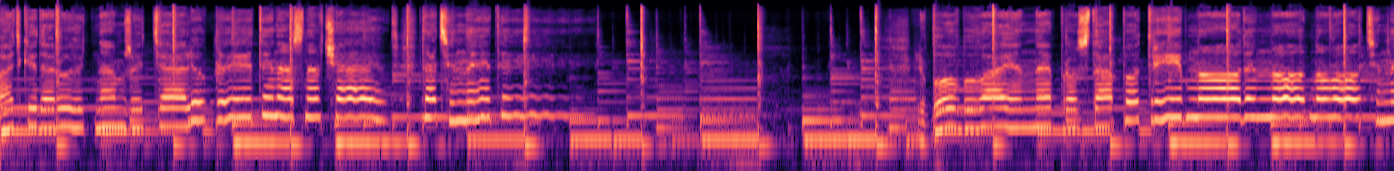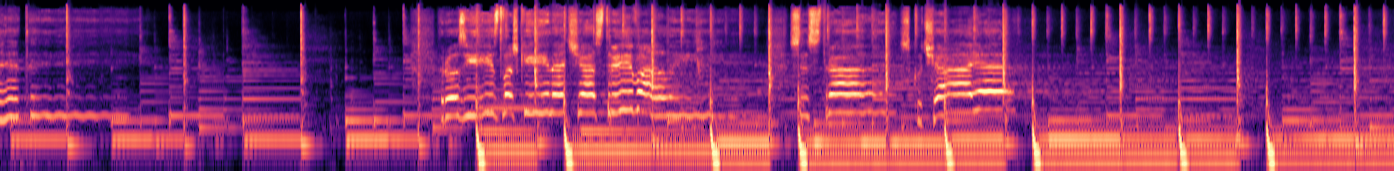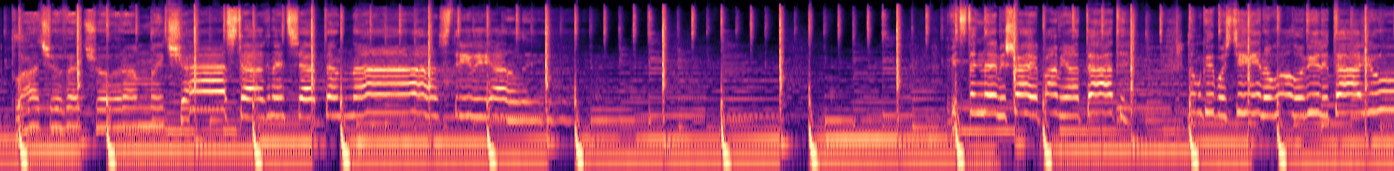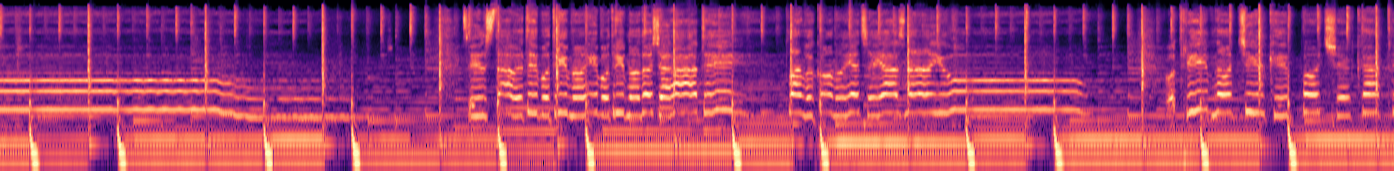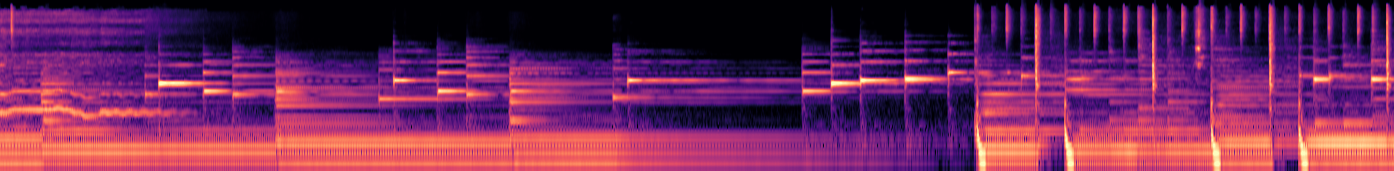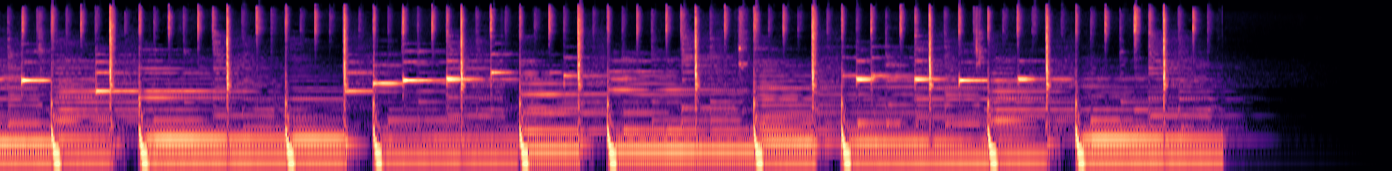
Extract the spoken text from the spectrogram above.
Батьки дарують нам життя, любити нас навчають та цінити. Любов буває непроста, потрібно один одного цінити. Роз'їзд важкий на час тривалий, сестра скучає. Плаче вечорами час тягнеться та настрій в'ялий. Відстань не мішає пам'ятати, думки постійно в голові літають. Ціль ставити потрібно і потрібно досягати. План виконується, я знаю. Потрібно тільки почекати.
